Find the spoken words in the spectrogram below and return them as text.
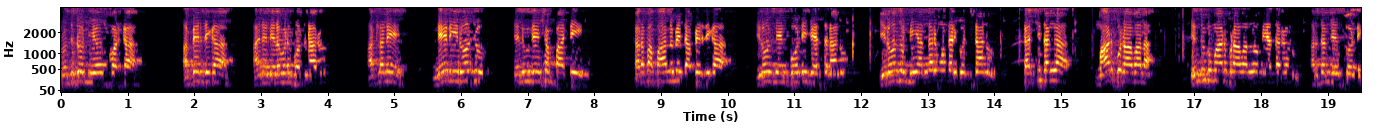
ప్రొద్దుటూరు నియోజకవర్గ అభ్యర్థిగా ఆయన నిలబడిపోతున్నారు అట్లనే నేను ఈరోజు తెలుగుదేశం పార్టీ కడప పార్లమెంట్ అభ్యర్థిగా ఈరోజు నేను పోటీ చేస్తున్నాను. ఈరోజు మీ అందరి ముందరికి వచ్చినాను. ఖచ్చితంగా మార్పు రావాలా? ఎందుకు మార్పు రావాలో మీ అందరూ అర్థం చేసుకోండి.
